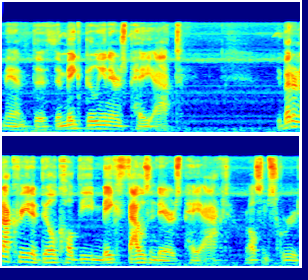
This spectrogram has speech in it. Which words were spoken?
Man, the, the Make Billionaires Pay Act you better not create a bill called the Make Thousandaires Pay Act, or else I'm screwed.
